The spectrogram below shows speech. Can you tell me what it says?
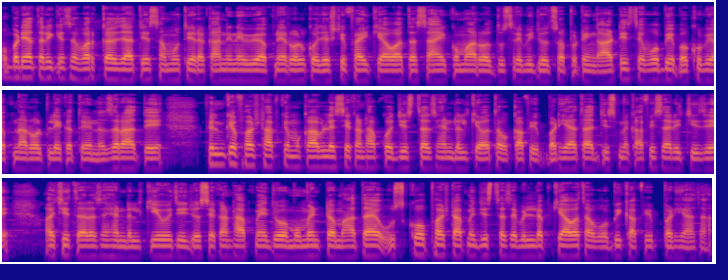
वो बढ़िया तरीके से वर्क कर जाती है। समूति रकानी ने भी अपने रोल को जस्टिफाई किया हुआ था। साई कुमार और दूसरे भी जो सपोर्टिंग आर्टिस्ट है, वो भी बखूबी अपना रोल प्ले करते हुए नज़र आते फ़िल्म के फ़र्स्ट हाफ़ के मुकाबले सेकंड हाफ़ को जिस तरह से हैंडल किया हुआ था, वो काफ़ी बढ़िया था, जिसमें काफ़ी सारी चीज़ें अच्छी तरह से हैंडल की हुई थी। जो सेकंड हाफ़ में जो मोमेंटम आता है, उसको फ़र्स्ट हाफ़ में जिस तरह से बिल्डअप किया हुआ था, वो भी काफ़ी बढ़िया था।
